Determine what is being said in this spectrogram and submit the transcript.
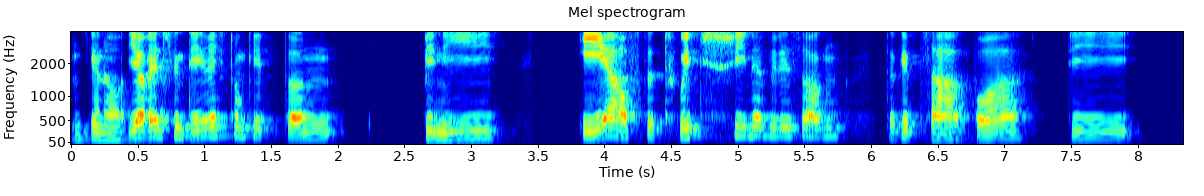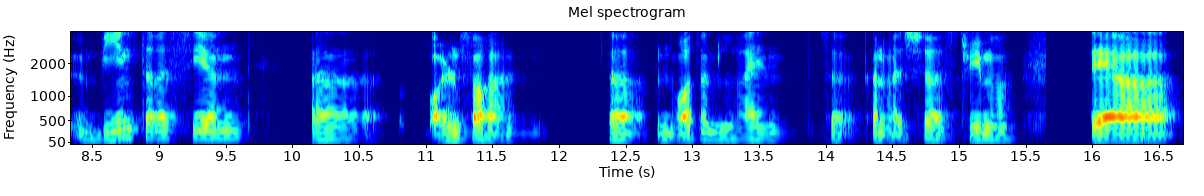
Genau. Ja, wenn es in die Richtung geht, dann bin ich eher auf der Twitch-Schiene, würde ich sagen. Da gibt es auch ein paar, die mich interessieren. Äh, allen voran der Northern Lion, ein kanadischer Streamer, der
